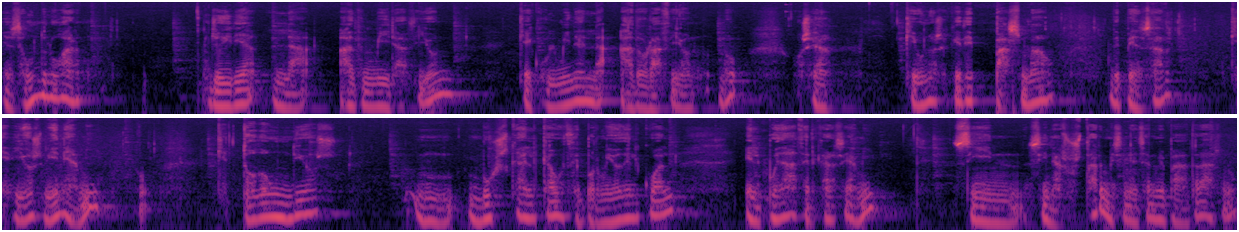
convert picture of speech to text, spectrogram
Y en segundo lugar, yo diría la admiración que culmina en la adoración, ¿no? O sea, que uno se quede pasmado de pensar que Dios viene a mí, que todo un Dios mm, busca el cauce por medio del cual él pueda acercarse a mí sin, asustarme, sin echarme para atrás. ¿no?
